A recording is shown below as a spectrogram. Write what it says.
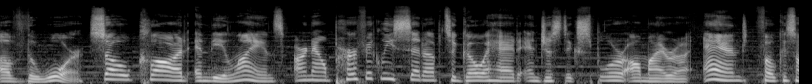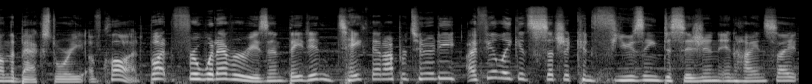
of the war. So Claude and the Alliance are now perfectly set up to go ahead and just explore Almyra and focus on the backstory of Claude. But for whatever reason, they didn't take that opportunity. I feel like it's such a confusing decision in hindsight.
